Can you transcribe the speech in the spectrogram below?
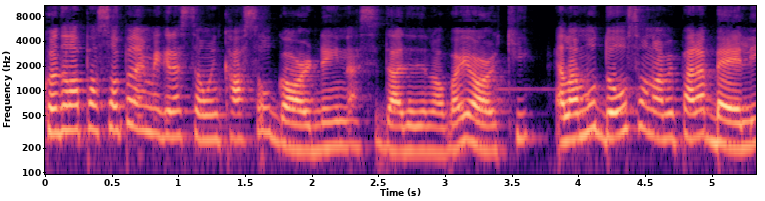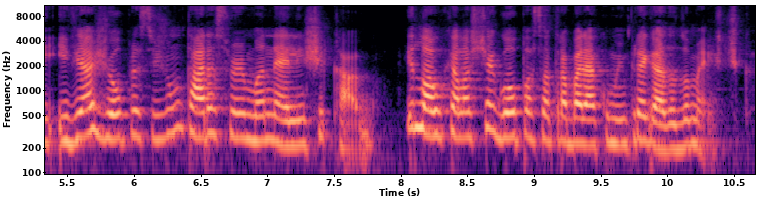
Quando ela passou pela imigração em Castle Garden, na cidade de Nova York, ela mudou seu nome para Belly e viajou para se juntar à sua irmã Nellie em Chicago. E logo que ela chegou, passou a trabalhar como empregada doméstica.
